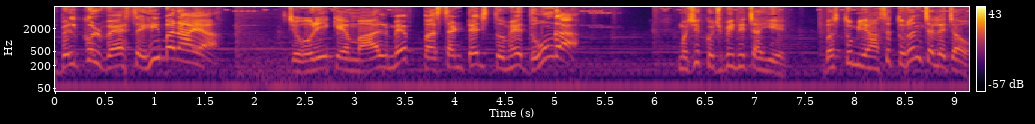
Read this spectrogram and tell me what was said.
बिल्कुल वैसे ही बनाया। चोरी के माल में परसेंटेज तुम्हें दूँगा। मुझे कुछ भी नहीं चाहिए। बस तुम यहाँ से तुरंत चले जाओ।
